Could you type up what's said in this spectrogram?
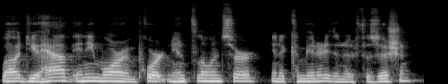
Well, do you have any more important influencer in a community than a physician?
